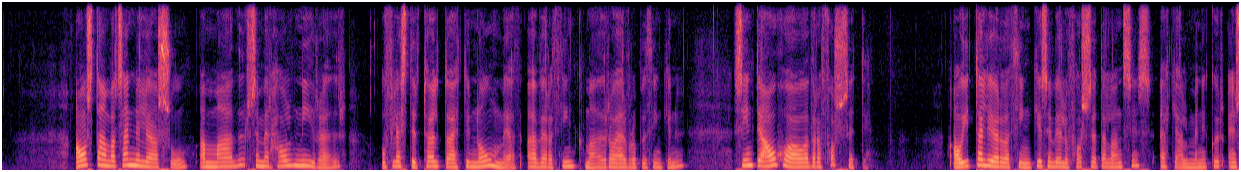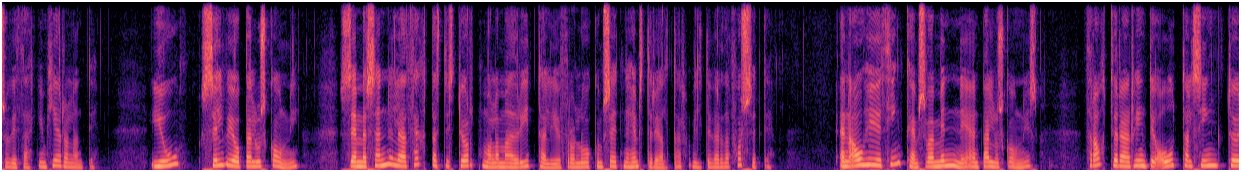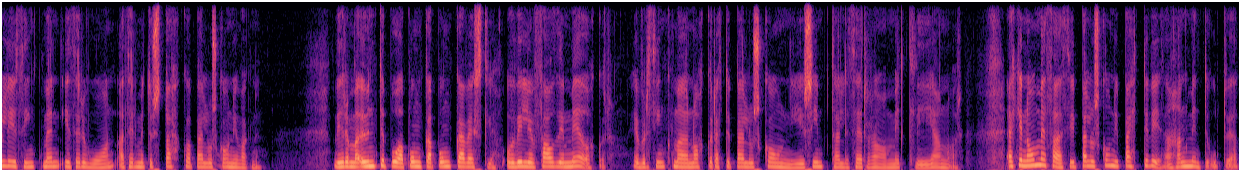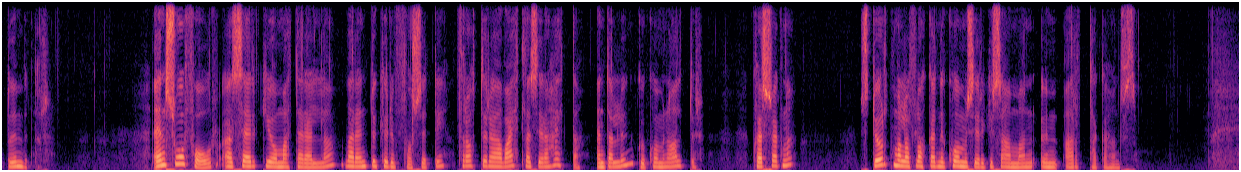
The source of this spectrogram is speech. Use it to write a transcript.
Ástæðan var sennilega svo að maður sem er hálf nýræður og flestir töldu eftir nómið að vera þingmaður á Evrópuþinginu síndi áhuga á að vera fórseti. Á Ítalið er það þingi sem velur fórseta landsins, ekki almenningur eins og við þekkjum hér á landi. Jú, Silvio Berlusconi, sem er sennilega þekktasti stjórnmálamæður Ítalið frá lokum setni heimsterialdar, vildi verða fórseti. En áhugið þingheims var minni en Berlusconis Þrátt fyrir að hann ringdi ótal síngtöli í þingmenn í þeirri von að þeir myndu stökka Berlusconi í vagnin. Við erum að undibúa bunga bunga vestlu og viljum fá því með okkur. Hefur þingmaður nokkur eftir Berlusconi í símtali þeirra á milli í janúar. Ekki nóg með það því Berlusconi bætti við að hann myndi út við að dömbunar. En svo fór að Sergio Mattarella var endur kjörum fósetti þráttur að vætla sér að hætta enda lungu komin á aldur. Hvers vegna? Stjórnmálaflokkarnir komu sér ekki saman um arftaka hans.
